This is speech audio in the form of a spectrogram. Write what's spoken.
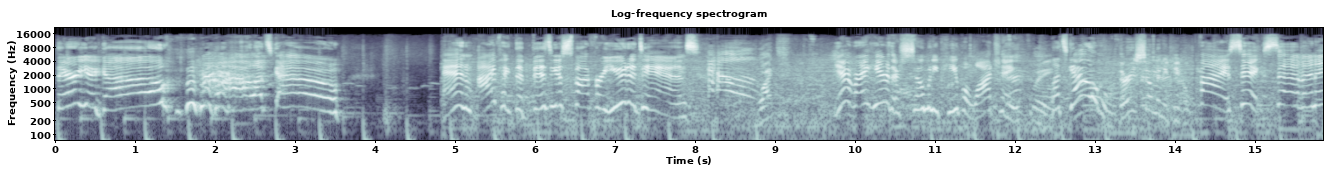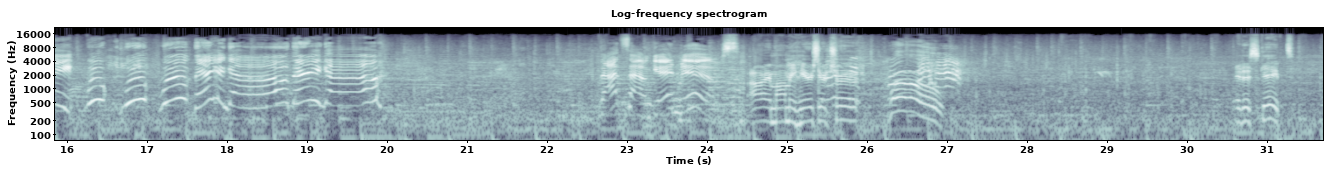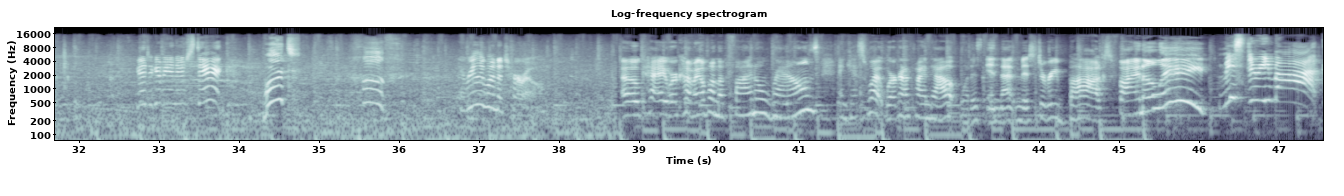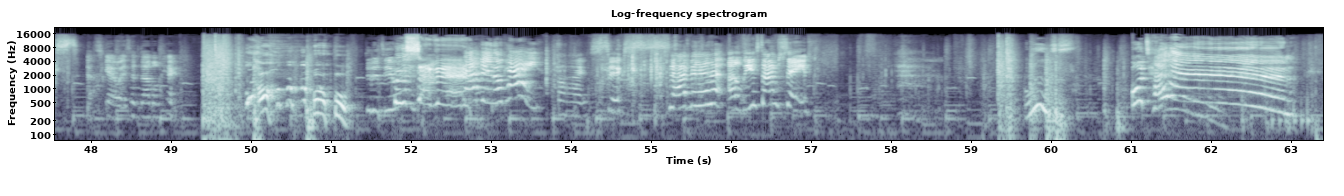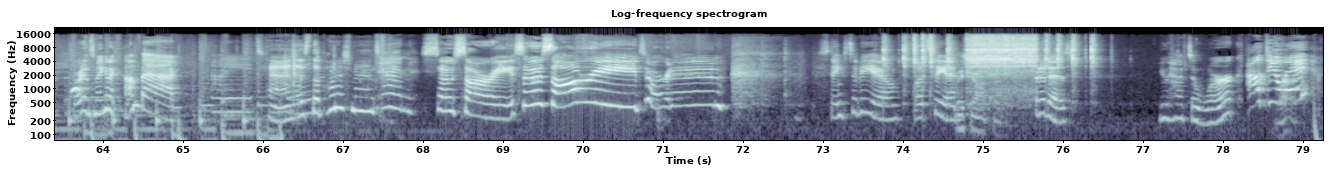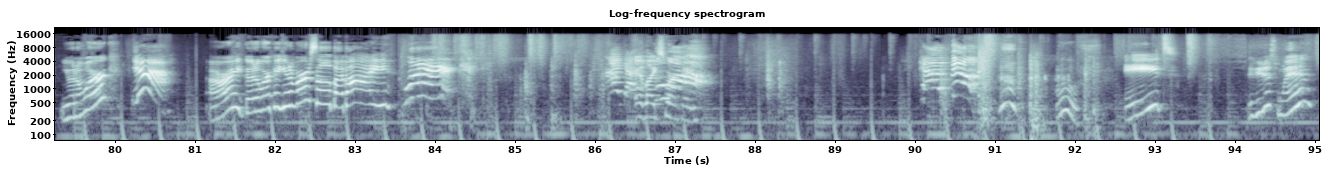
There you go. Let's go. And I picked the busiest spot for you to dance. What? Yeah, right here. There's so many people watching. Exactly. Let's go. Oh, there is so many people. Five, six, seven, eight. Whoop, whoop, whoop. There you go. There you go. That sound good moves. All right, mommy, here's your true. Whoa! It escaped. You have to give me a new stick. What? I really want a churro. Okay, we're coming up on the final rounds, and guess what? We're gonna find out what is in that mystery box. Finally! Mystery box! Let's go. It's a double kick. Oh! oh. Did it do it? Seven. Seven, okay. Five, six, seven. At least I'm safe. Oof. Oh, ten! Jordan's making a comeback. I, Ten is the punishment. ten. So sorry. So sorry, Jordan. Stinks to be you. Let's see it. least you don't What it is. You have to work. I'll do it. You wanna work? Yeah. All right, go to work at Universal. Bye bye. Work. I got It likes four. working. Oof. Eight. Did you just win?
